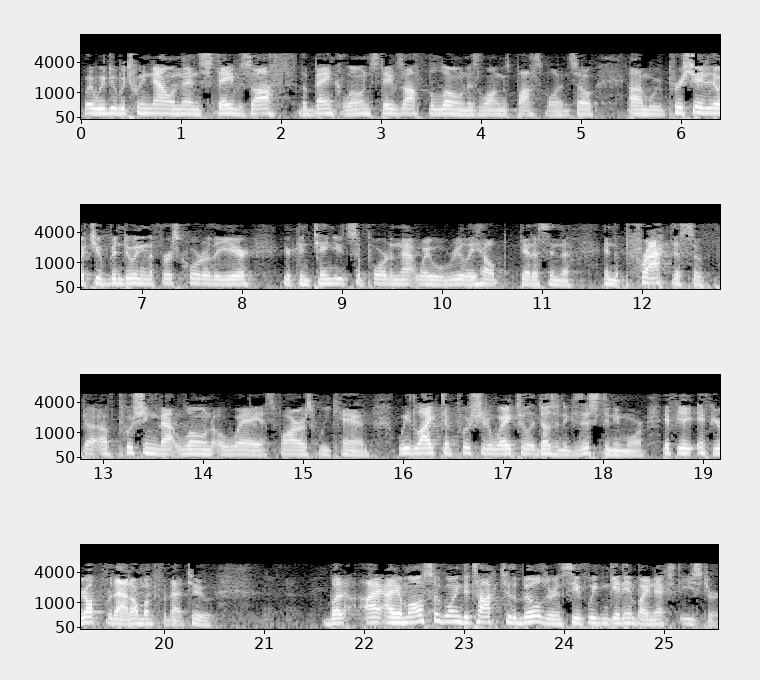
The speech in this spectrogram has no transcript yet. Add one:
What do we do between now and then? Staves off the bank loan, staves off the loan as long as possible. And so um, we appreciated what you've been doing in the first quarter of the year. Your continued support in that way will really help get us in the in the practice of of pushing that loan away as far as we can. We'd like to push it away till it doesn't exist anymore. If you if you're up for that, I'm up for that too. But I, I am also going to talk to the builder and see if we can get in by next Easter.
